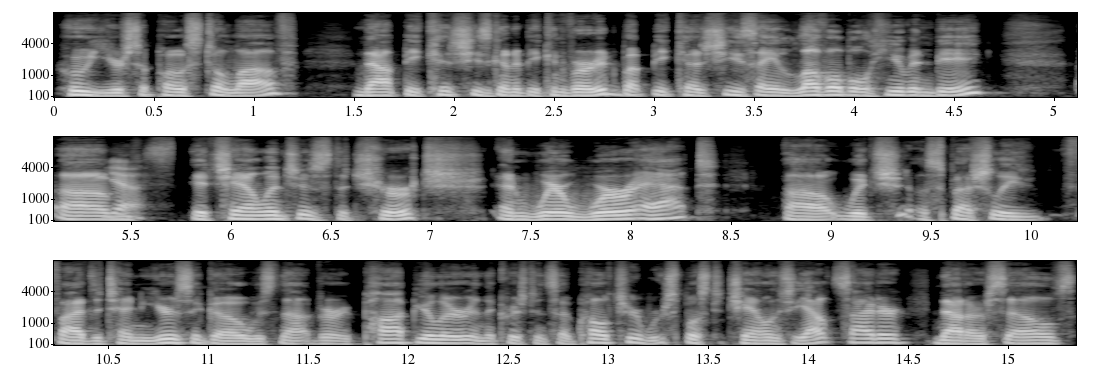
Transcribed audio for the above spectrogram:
who you're supposed to love, not because she's going to be converted, but because she's a lovable human being. Um, yes. It challenges the church and where we're at. Uh, which especially five to 10 years ago was not very popular in the Christian subculture. We're supposed to challenge the outsider, not ourselves.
